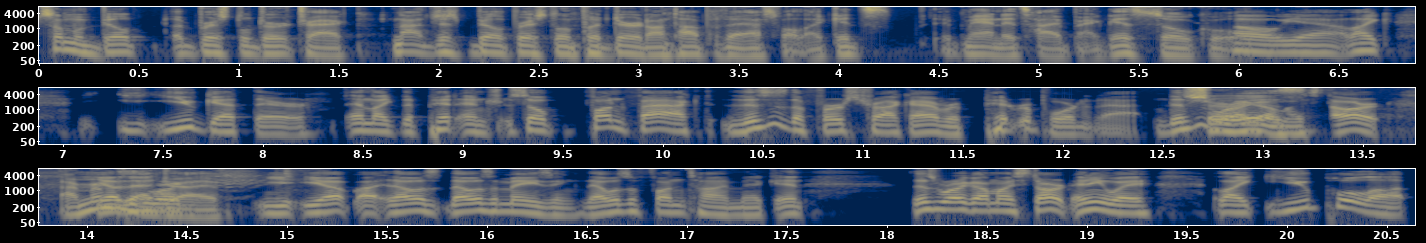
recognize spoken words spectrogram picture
someone built a Bristol dirt track, not just built Bristol and put dirt on top of asphalt. Like it's man, it's high banked. It's so cool. Oh yeah, like y- you get there and like the pit entry. So fun fact, this is the first track I ever pit reported at. This Sure is where I got my start. I remember that drive. Y- yep, I, that was that was amazing. That was a fun time, Mick. And this is where I got my start. Anyway, like you pull up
